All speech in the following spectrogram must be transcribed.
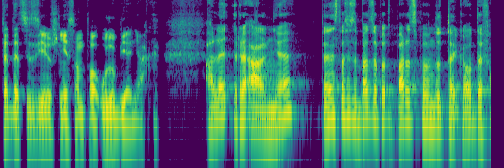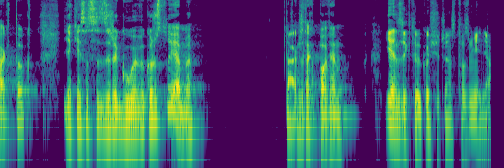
te decyzje już nie są po ulubieniach. Ale realnie ten stos jest bardzo, bardzo podobny do tego de facto, jakie stosy z reguły wykorzystujemy. Tak. Że tak powiem. Język tylko się często zmienia.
